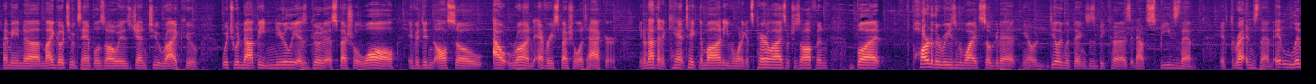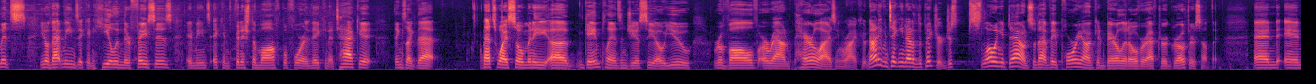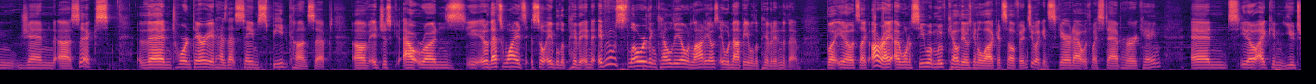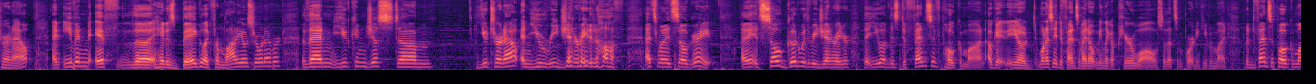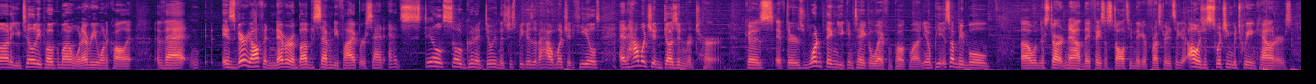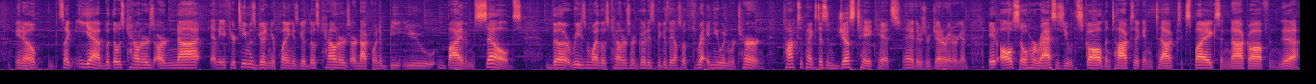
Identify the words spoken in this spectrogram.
I mean, uh, my go-to example is always Gen 2 Raikou, which would not be nearly as good a special wall if it didn't also outrun every special attacker. You know, not that it can't take them on even when it gets paralyzed, which is often, but part of the reason why it's so good at you know dealing with things is because it outspeeds them. It threatens them. It limits, you know, that means it can heal in their faces. It means it can finish them off before they can attack it. Things like that. That's why so many uh, game plans in GSC OU revolve around paralyzing Raikou. Not even taking it out of the picture, just slowing it down so that Vaporeon can barrel it over after a growth or something. And in Gen uh, 6, then Torn Therian has that same speed concept of it just outruns. You know, that's why it's so able to pivot. And if it was slower than Keldeo and Latios, it would not be able to pivot into them. But you know, it's like, all right, I want to see what move Keldeo is going to lock itself into. I can scare it out with my Stab Hurricane and you know I can U-turn out. And even if the hit is big, like from Latios or whatever, then you can just um, U-turn out and you regenerate it off. That's when it's so great. I mean, it's so good with Regenerator that you have this defensive Pokemon. Okay, you know, when I say defensive, I don't mean like a pure wall, so that's important to keep in mind. But a defensive Pokemon, a utility Pokemon, whatever you want to call it, that is very often never above 75%, and it's still so good at doing this just because of how much it heals and how much it does in return. Because if there's one thing you can take away from Pokemon, you know, some people uh, when they're starting out, they face a stall team, they get frustrated. It's like, oh, it's just switching between counters. You know, it's like, yeah, but those counters are not. I mean, if your team is good and your playing is good, those counters are not going to beat you by themselves. The reason why those counters are good is because they also threaten you in return. Toxapex doesn't just take hits. Hey, there's Regenerator again. It also harasses you with Scald and Toxic and Toxic Spikes and Knockoff and yeah.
